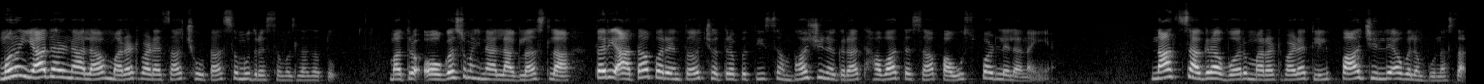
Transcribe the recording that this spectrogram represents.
म्हणून या धरणाला मराठवाड्याचा छोटा समुद्र समजला जातो. मात्र ऑगस्ट महिना लागला असला तरी आतापर्यंत छत्रपती संभाजीनगरात हवा तसा पाऊस पडलेला नाहीये. नाथसागरावर मराठवाड्यातील पाच जिल्हे अवलंबून असतात.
